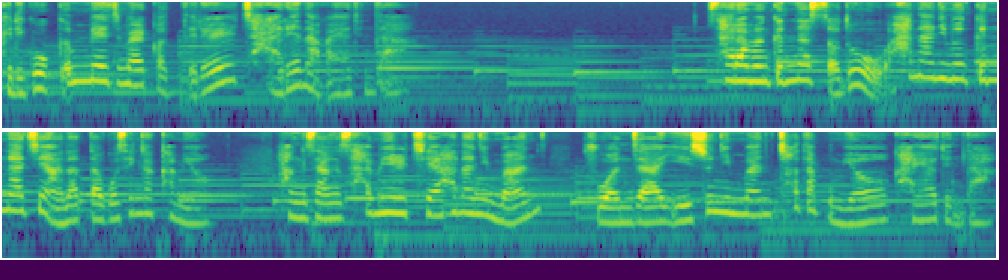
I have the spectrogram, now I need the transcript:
그리고 끝맺음할 것들을 잘해 나가야 된다. 사람은 끝났어도 하나님은 끝나지 않았다고 생각하며 항상 삼위일체 하나님만 구원자 예수님만 쳐다보며 가야 된다.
